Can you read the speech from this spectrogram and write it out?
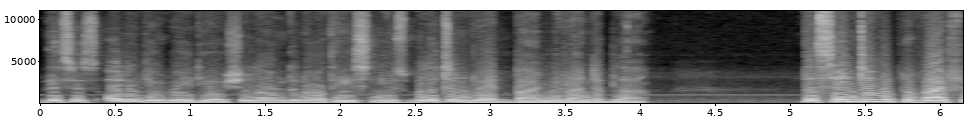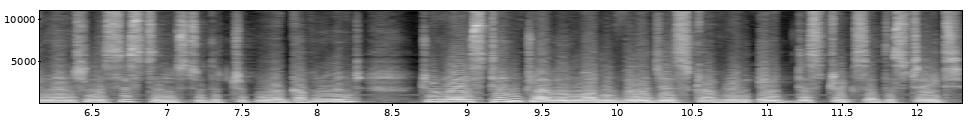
This is All India Radio, Shillong, the Northeast News Bulletin read by Miranda Blah. The centre will provide financial assistance to the Tripura government to raise 10 tribal model villages covering 8 districts of the state.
